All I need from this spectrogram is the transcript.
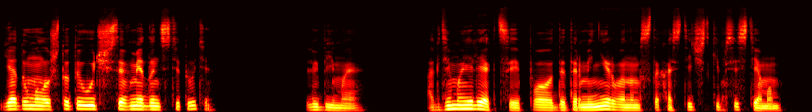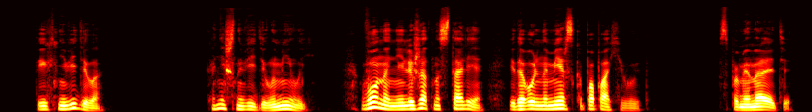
Я думала, что ты учишься в мединституте. Любимая, а где мои лекции по детерминированным стохастическим системам? Ты их не видела? Конечно, видела, милый. Вон они лежат на столе и довольно мерзко попахивают. Вспоминаете?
